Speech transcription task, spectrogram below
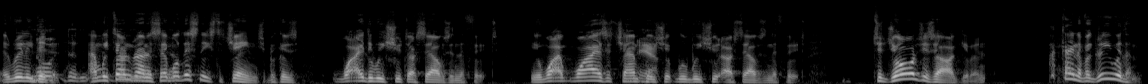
It really No, didn't. it didn't. And we turned around and said, yeah. well, this needs to change because why do we shoot ourselves in the foot? You know, why, why as a championship will we shoot ourselves in the foot? To George's argument, I kind of agree with him.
